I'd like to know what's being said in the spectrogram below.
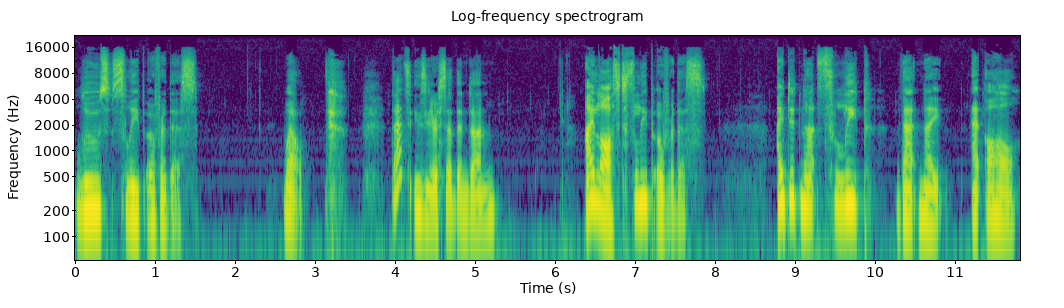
lose sleep over this. Well, that's easier said than done. I lost sleep over this. I did not sleep that night at all.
